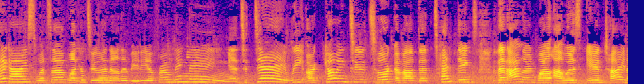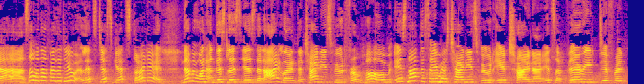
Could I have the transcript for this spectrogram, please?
Hey guys, what's up? Welcome to another video from Ling Ling. Today we are going to talk about the 10 things that I learned while I was in China. So without further ado, let's just get started. Number one on this list is that I learned that Chinese food from home is not the same as Chinese food in China. It's a very different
